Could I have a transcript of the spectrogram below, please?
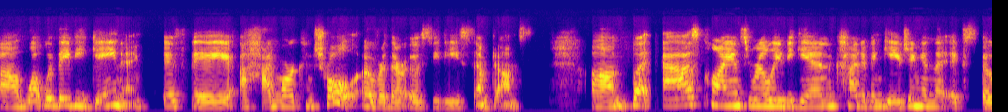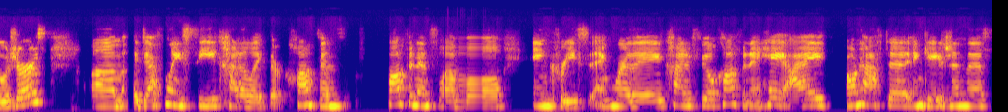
Um, what would they be gaining if they uh, had more control over their OCD symptoms? Um, but as clients really begin kind of engaging in the exposures, um, I definitely see kind of like their confidence confidence level increasing where they kind of feel confident hey i don't have to engage in this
